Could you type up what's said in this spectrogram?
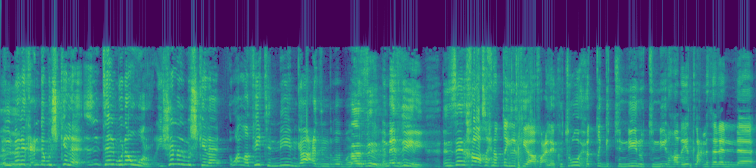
إيه. الملك عنده مشكلة أنت المنور شنو المشكلة والله في تنين قاعد مأذيني. مأذيني انزين خلاص إحنا نطق لك اياه عليك. وتروح تطق التنين والتنين هذا يطلع مثلا آه،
